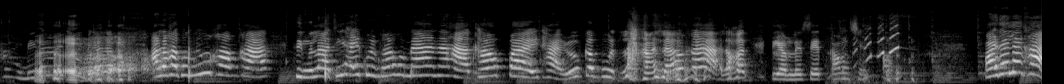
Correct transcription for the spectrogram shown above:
ถ่ายไม่ได้ถ่ายไม่ได้แล้วเอาละค่ะคุณผู้ปกครองคะถึงเวลาที่ให้คุณพ่อคุณแม่นะคะ เข้าไปถ่ายรูปกับบุตรหลานแล้วค่ะแล้วก็เตรียมเลยเซตกล้องเช็ดกล้อง ไปได้เลยค่ะ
